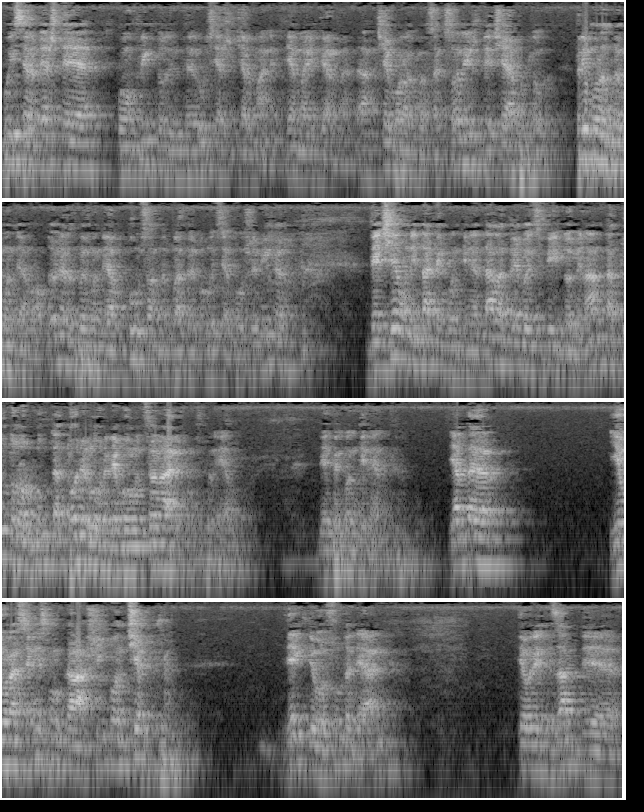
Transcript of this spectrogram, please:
Cui servește conflictul dintre Rusia și Germania, tema eternă. Da? Ce vor anglosaxonii și de ce a avut loc primul război mondial, al doilea război mondial, cum s-a întâmplat Revoluția Bolșevică, de ce unitatea continentală trebuie să fie dominantă a tuturor luptătorilor revoluționari, cum spune el, de pe continent. Iată, eurasianismul ca și concept vechi de 100 de ani, teoretizat de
